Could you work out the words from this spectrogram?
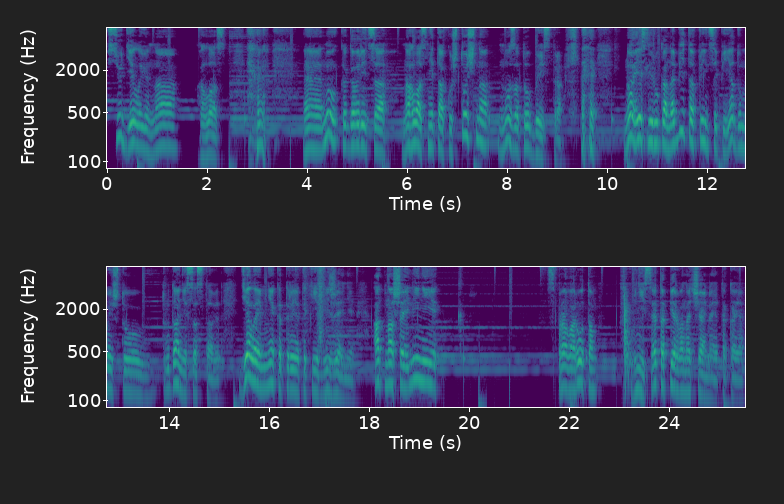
все делаю на глаз. Э, ну, как говорится, на глаз не так уж точно, но зато быстро. Но если рука набита, в принципе, я думаю, что труда не составит. Делаем некоторые такие движения. От нашей линии с проворотом вниз. Это первоначальная такая.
